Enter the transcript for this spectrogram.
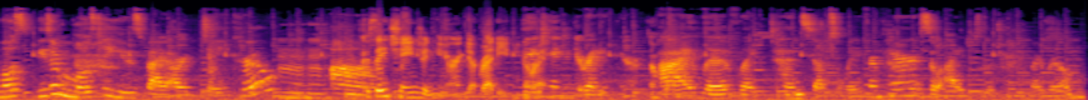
Most these are mostly used by our day crew. because Um, they change in here and get ready. They Right. change and get ready in here. Okay. I live like 10 steps away from here, so I just go change in my room.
